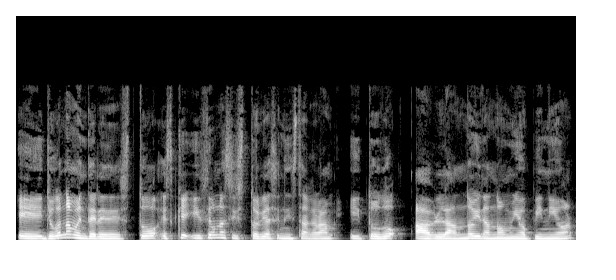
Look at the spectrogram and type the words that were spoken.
Eh, yo cuando me enteré de esto es que hice unas historias en Instagram y todo hablando y dando mi opinión,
